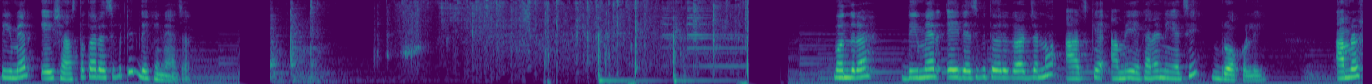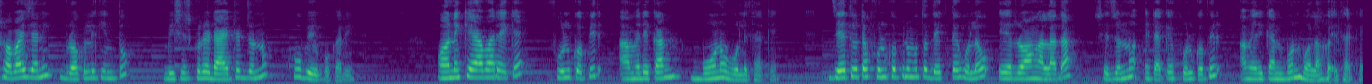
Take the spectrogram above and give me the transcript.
ডিমের এই স্বাস্থ্যকর রেসিপিটি দেখে নেওয়া যাক। বন্ধুরা, ডিমের এই রেসিপি তৈরি করার জন্য আজকে আমি এখানে নিয়েছি ব্রকলি আমরা সবাই জানি ব্রকলি কিন্তু বিশেষ করে ডায়েটের জন্য খুবই উপকারী। অনেকে আবার একে ফুলকপির আমেরিকান বনও বলে থাকে। যেহেতু এটা ফুলকপির মতো দেখতে হলেও এর রং আলাদা, সেজন্য এটাকে ফুলকপির আমেরিকান বন বলা হয়ে থাকে।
